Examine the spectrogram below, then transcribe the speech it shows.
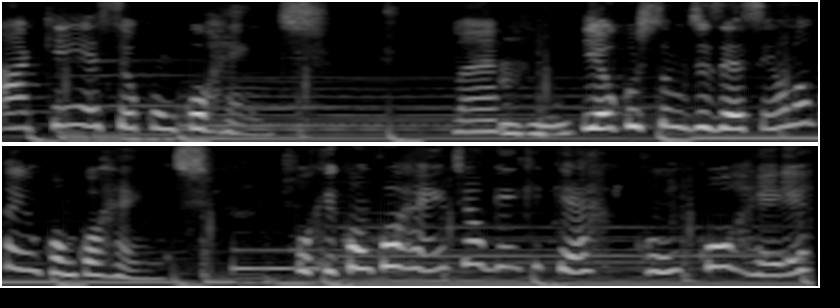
ah, quem é seu concorrente? Né? Uhum. E eu costumo dizer assim: eu não tenho concorrente. Porque concorrente é alguém que quer concorrer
